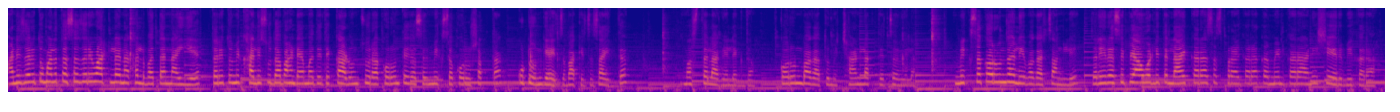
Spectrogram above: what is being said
आणि जरी तुम्हाला तसं जरी वाटलं ना खलबत्ता नाही आहे तरी तुम्ही खालीसुद्धा भांड्यामध्ये ते काढून चुरा करून ते जसं मिक्स करू शकता. कुटून घ्यायचं बाकीचं साहित्य. मस्त लागेल एकदम. करून बघा तुम्ही छान लागते चवीला. मिक्स करून झाली बघा चांगली. जर ही रेसिपी आवडली तर लाईक करा सबस्क्राईब करा कमेंट करा आणि शेअर बी करा.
